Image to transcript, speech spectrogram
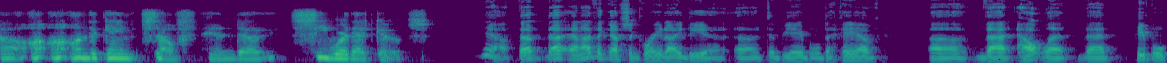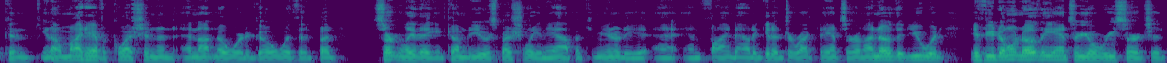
uh, on, on, the game itself, and uh, see where that goes. Yeah, that that, and I think that's a great idea uh, to be able to have uh, that outlet that people can, you know, might have a question and, and not know where to go with it, but certainly they can come to you, especially in the APBA community, and, and, find out and get a direct answer. And I know that you would, if you don't know the answer, you'll research it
